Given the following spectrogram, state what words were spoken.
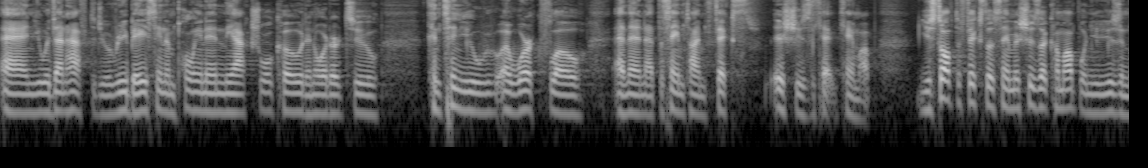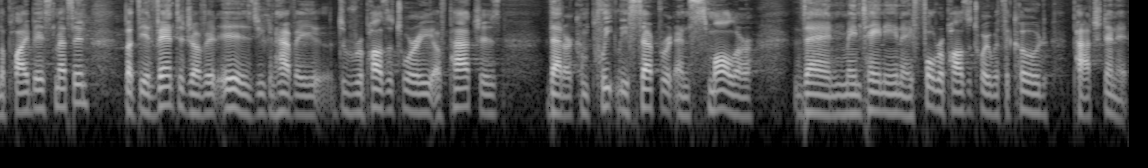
and you would then have to do rebasing and pulling in the actual code in order to continue a workflow and then at the same time fix issues that came up. You still have to fix those same issues that come up when you're using the ply-based method, but the advantage of it is you can have a repository of patches that are completely separate and smaller than maintaining a full repository with the code patched in it.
